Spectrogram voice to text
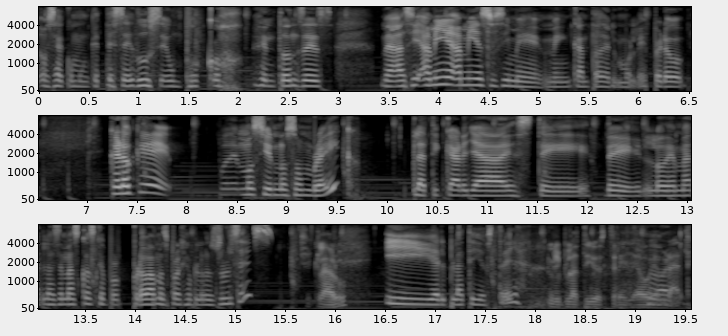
o sea, como que te seduce un poco. Entonces, así, a mí, a mí eso sí me, me encanta del mole, pero creo que podemos irnos a un break, platicar ya este de lo demás, las demás cosas que pro- probamos, por ejemplo, los dulces Sí, claro. y el platillo estrella. El platillo estrella, obviamente. Órale.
